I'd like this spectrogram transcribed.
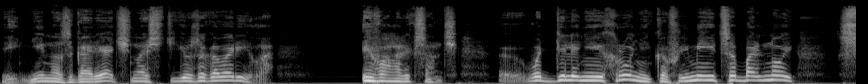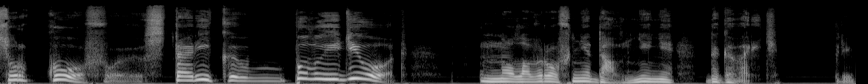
и Нина с горячностью заговорила. «Иван Александрович, в отделении хроников имеется больной Сурков, старик, полуидиот». Но Лавров не дал Нине договорить. При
